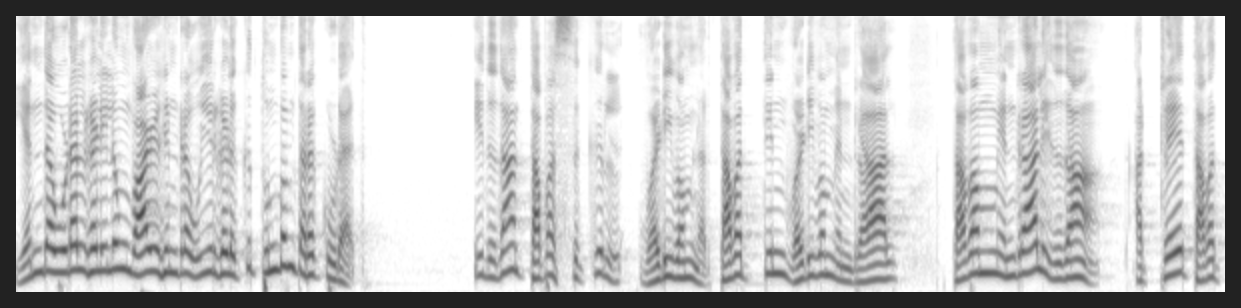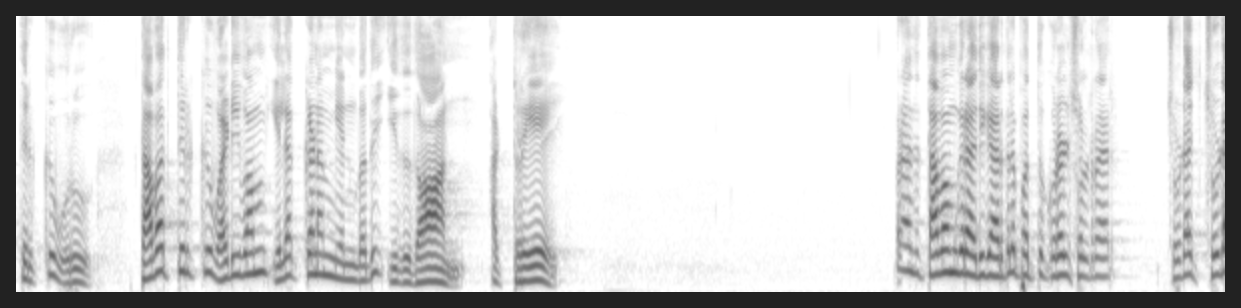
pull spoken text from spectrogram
எந்த உடல்களிலும் வாழ்கின்ற உயிர்களுக்கு துன்பம் தரக்கூடாது. இதுதான் தபஸுக்கு வடிவம்னர் தவத்தின் வடிவம் என்றால் தவம் என்றால் இதுதான் அற்றே தவத்திற்கு உரு. தவத்திற்கு வடிவம் இலக்கணம் என்பது இதுதான் அற்றே. அப்புறம் அந்த தவங்கிற அதிகாரத்தில் பத்து குரல் சொல்கிறார் சுடச்சுட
